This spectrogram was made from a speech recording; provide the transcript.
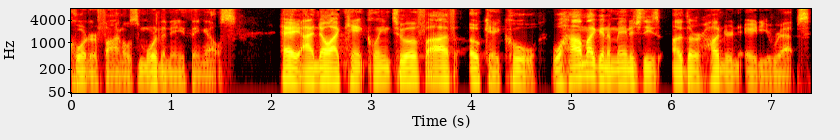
quarterfinals more than anything else. Hey, I know I can't clean 205. Okay, cool. Well, how am I going to manage these other 180 reps?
